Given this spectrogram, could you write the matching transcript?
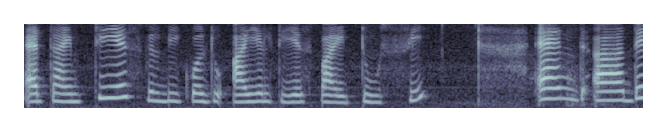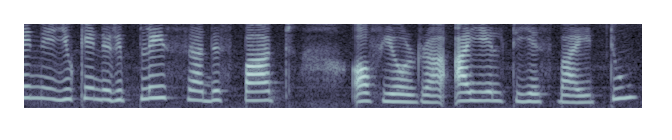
at time Ts will be equal to ILTS by 2C and uh, then you can replace uh, this part of your uh, ILTS by 2 and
